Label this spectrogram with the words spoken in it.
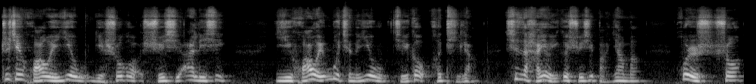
之前华为业务也说过学习爱立信。以华为目前的业务结构和体量，现在还有一个学习榜样吗？或者是说，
